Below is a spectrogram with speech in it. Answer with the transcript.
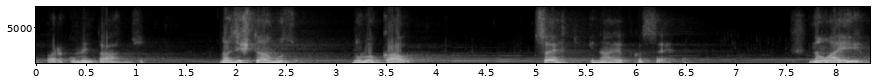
Para comentarmos. Nós estamos no local certo e na época certa. Não há erro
